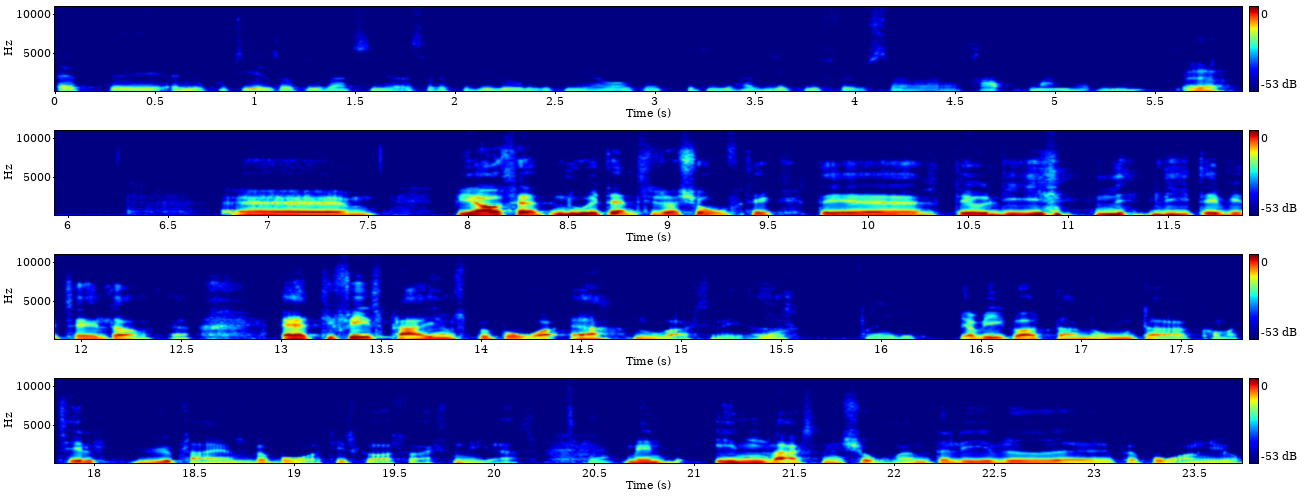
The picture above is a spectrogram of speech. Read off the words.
at, øh, at nu kunne de ældre blive vaccineret, så der kunne blive lukket lidt mere op, ikke? fordi jeg har virkelig følt sig ramt, mange af dem. Ikke? Ja. Øh, vi er også nu i den situation, for det, det, det er jo lige, lige det, vi talte om her, at de fleste plejehjemsbeboere er nu vaccineret. Ja det er de. Jeg ved godt, der er nogen, der kommer til, nye plejehjemsbeboere, mm. de skal også vaccineres. Ja. Men inden vaccinationerne, der levede øh, beboerne jo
